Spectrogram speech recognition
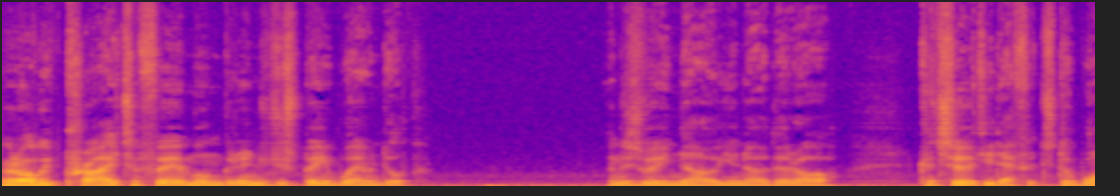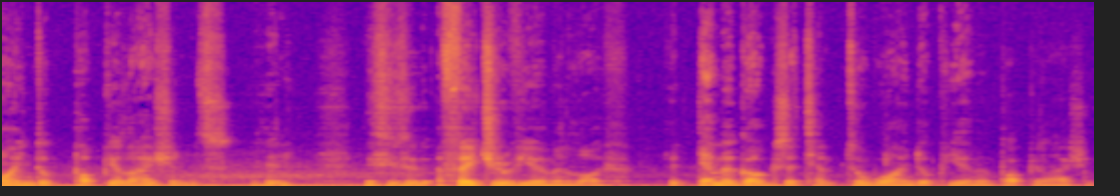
Or are we prey to fearmongering and just being wound up? And as we know, you know, there are concerted efforts to wind up populations. this is a feature of human life that demagogues attempt to wind up human population.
